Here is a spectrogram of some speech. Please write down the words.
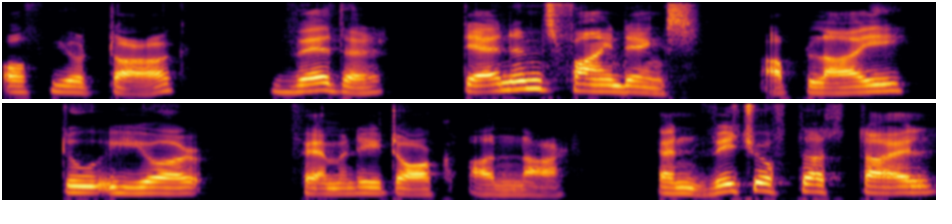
of your talk whether Tannen's findings apply to your family talk or not and which of the style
